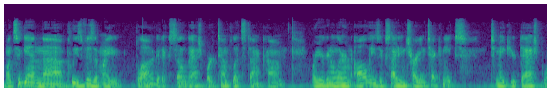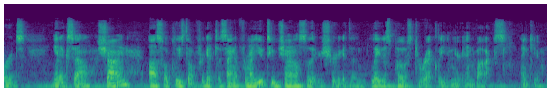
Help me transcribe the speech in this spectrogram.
Once again, uh, please visit my blog at exceldashboardtemplates.com where you're going to learn all these exciting charting techniques to make your dashboards in Excel shine. Also, please don't forget to sign up for my YouTube channel so that you're sure to get the latest post directly in your inbox. Thank you.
